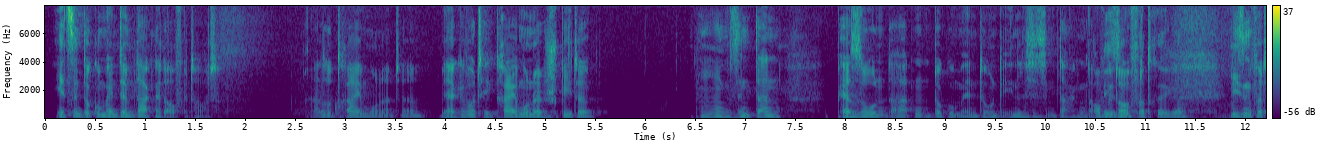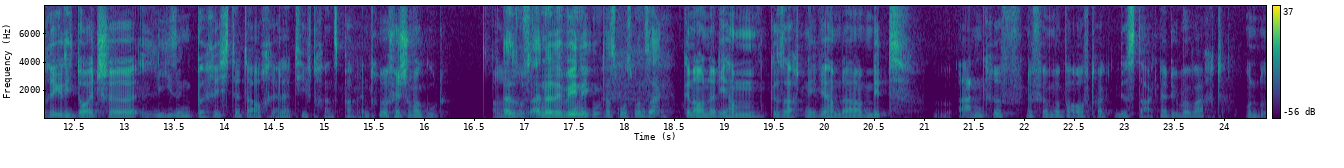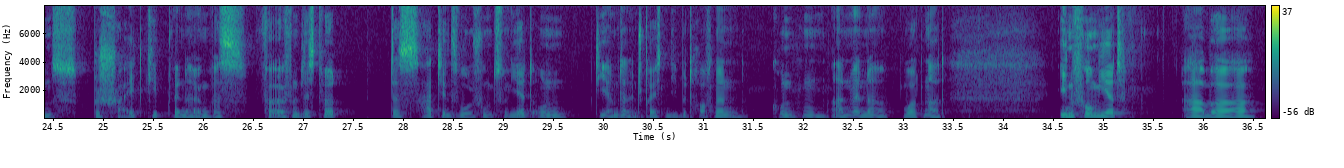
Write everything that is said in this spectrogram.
Jetzt sind Dokumente im Darknet aufgetaucht. Also drei Monate, ja, give or take, drei Monate später mh, sind dann Personendaten, Dokumente und ähnliches im Darknet aufgetaucht. Leasingverträge. Leasingverträge. Die deutsche Leasing berichtete auch relativ transparent drüber. Finde ich schon mal gut. Also ist einer der wenigen, das muss man sagen. Genau, ne, die haben gesagt, nee, wir haben da mit Angriff eine Firma beauftragt, die das Darknet überwacht und uns Bescheid gibt, wenn da irgendwas veröffentlicht wird. Das hat jetzt wohl funktioniert und die haben dann entsprechend die betroffenen Kunden, Anwender, whatnot informiert. Aber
